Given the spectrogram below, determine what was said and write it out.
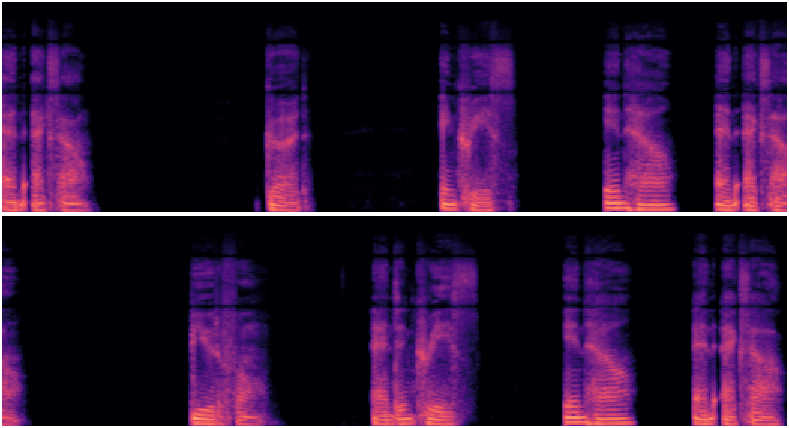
and exhale. Good. Increase. Inhale and exhale. Beautiful. And increase. Inhale and exhale.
